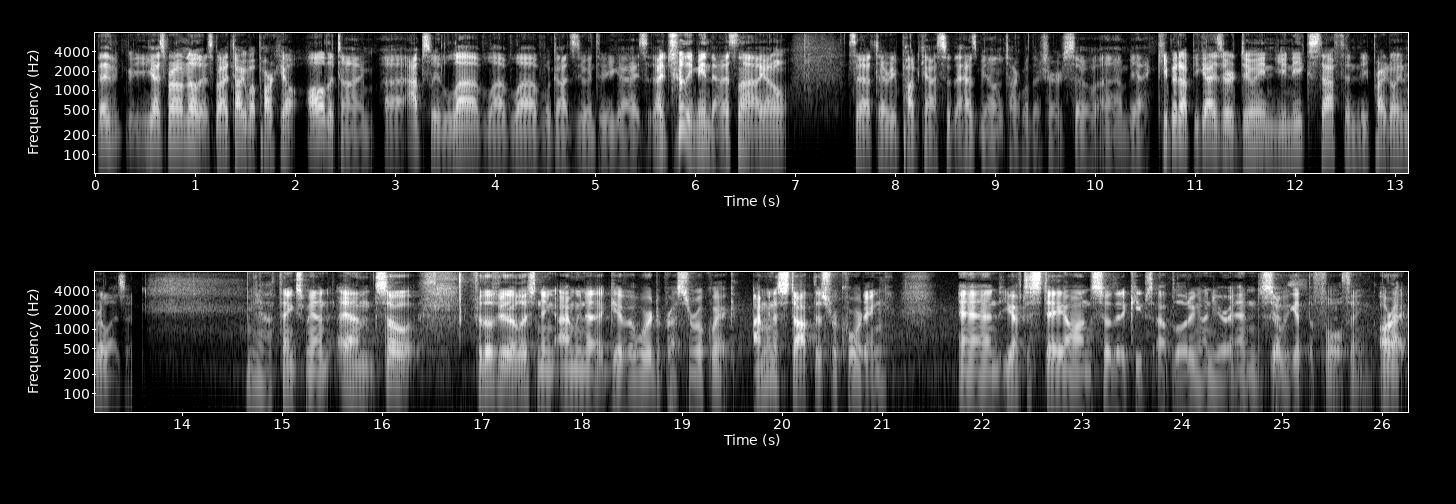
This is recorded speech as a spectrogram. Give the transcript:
you guys probably don't know this, but I talk about Park Hill all the time. Uh, absolutely love, love, love what God's doing through you guys. I truly mean that. That's not like I don't say that to every podcaster that has me on to talk about their church. So um, yeah, keep it up. You guys are doing unique stuff, and you probably don't even realize it. Yeah, thanks, man. Um, so for those of you that are listening, I'm gonna give a word to Preston real quick. I'm gonna stop this recording, and you have to stay on so that it keeps uploading on your end so yes. we get the full thing. All right.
